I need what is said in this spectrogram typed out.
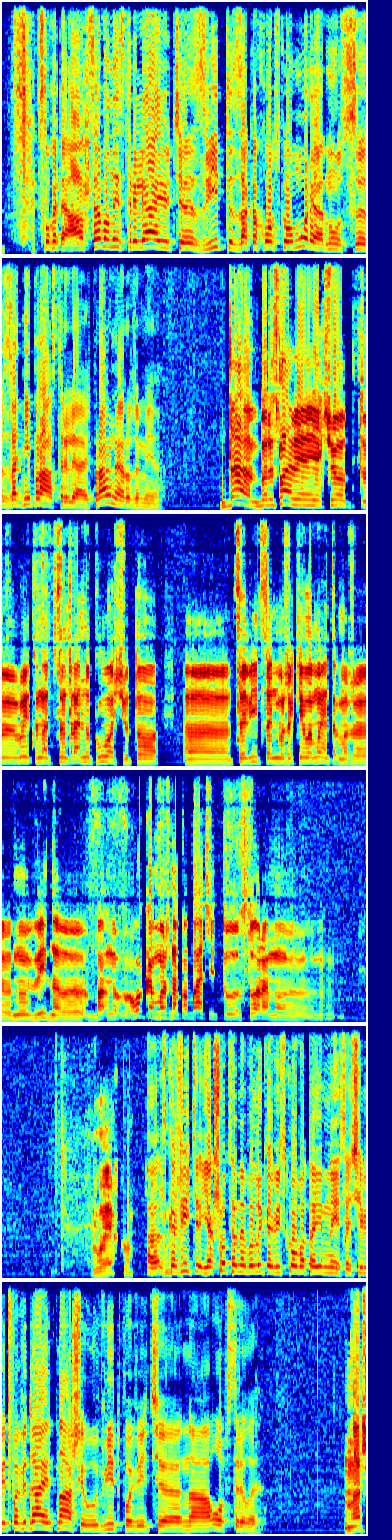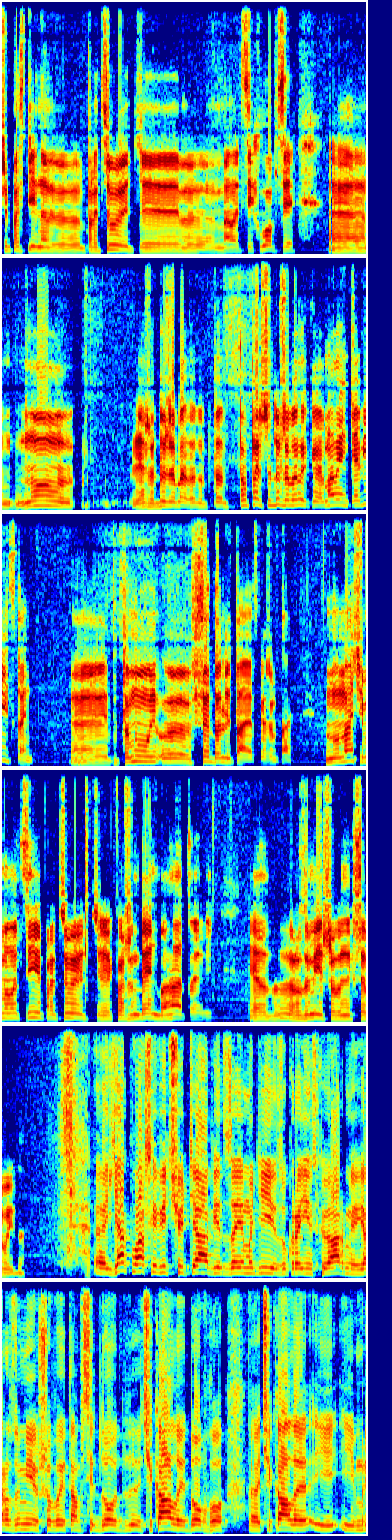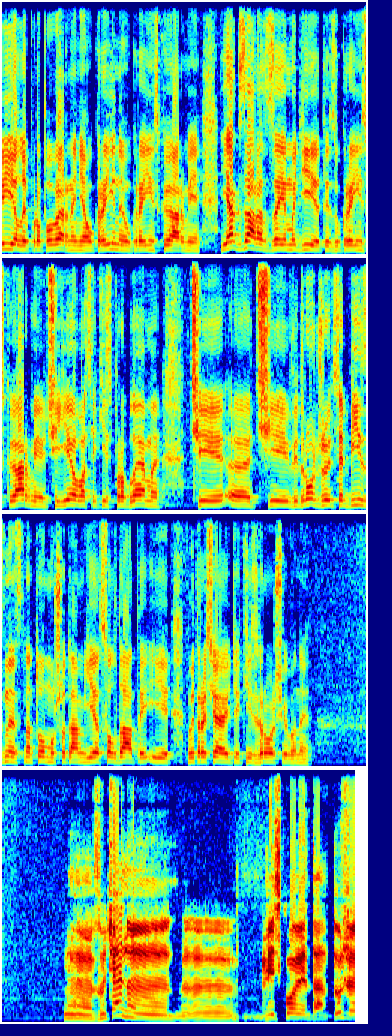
Слухайте, а це вони стріляють звідти з-за Каховського моря, ну, з- за Дніпра стріляють, правильно я розумію? Да, в Бориславі, якщо от, е, вийти на центральну площу, то е, це відстань може кілометр, може, ну, видно, ну, ока можна побачити ту сторону легко. Е, Скажіть, якщо це невелика військова таємниця, чи відповідають наші у відповідь е, на обстріли? Наші постійно працюють, молодці хлопці. Ну, я ж дуже по-перше, дуже велика маленька відстань, е, тому е, все долітає, скажімо так. Ну, наші молодці працюють е, кожен день багато. і Я розумію, що у них все вийде. Е, Як ваші відчуття від взаємодії з українською армією? Я розумію, що ви там всі до, чекали, довго е, чекали і, і мріяли про повернення України, української армії. Як зараз взаємодіяти з українською армією? Чи є у вас якісь проблеми, чи, е, чи відроджується бізнес на тому, що там є солдати і витрачають якісь гроші вони? Е, Звичайно, е, військові да, дуже,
